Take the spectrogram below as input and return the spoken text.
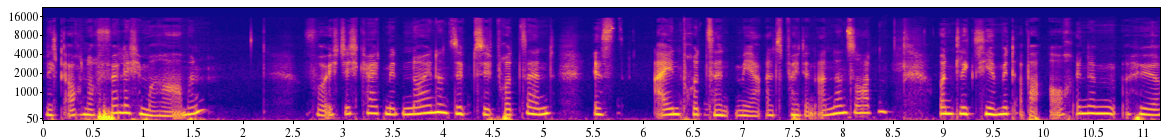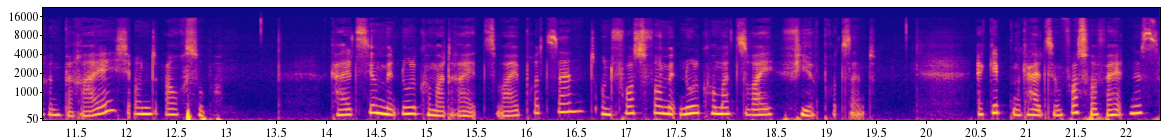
liegt auch noch völlig im Rahmen. Feuchtigkeit mit 79% ist 1% mehr als bei den anderen Sorten und liegt hiermit aber auch in einem höheren Bereich und auch super. Calcium mit 0,32% und Phosphor mit 0,24% ergibt ein Calcium-Phosphor-Verhältnis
